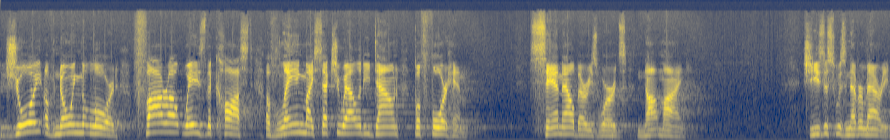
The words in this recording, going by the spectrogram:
joy of knowing the Lord far outweighs the cost of laying my sexuality down before him. Sam Allberry's words, not mine. Jesus was never married.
